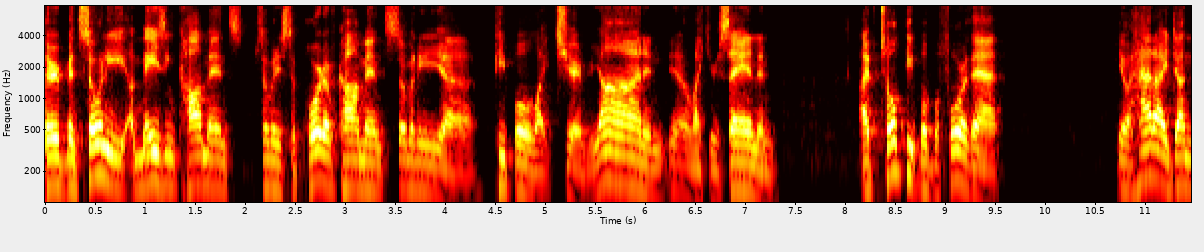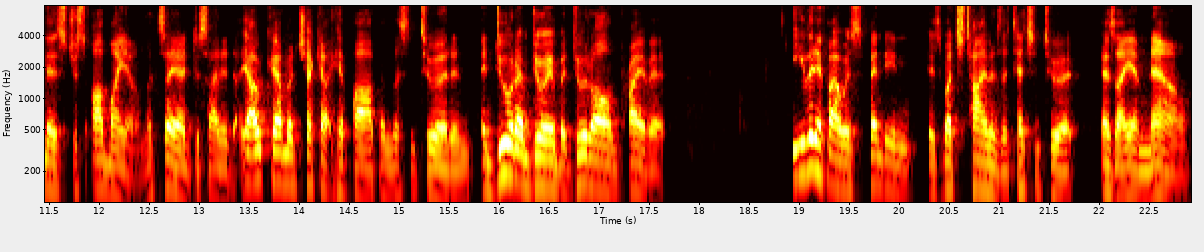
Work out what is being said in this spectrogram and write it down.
there have been so many amazing comments, so many supportive comments, so many uh, people like cheering me on, and you know, like you're saying. And I've told people before that you know, had I done this just on my own, let's say I decided, yeah, okay, I'm going to check out hip hop and listen to it and, and do what I'm doing, but do it all in private. Even if I was spending as much time and as attention to it as I am now,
